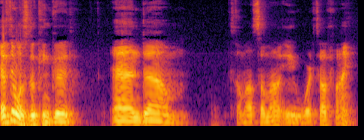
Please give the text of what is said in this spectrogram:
everything was looking good, and um, somehow somehow it worked out fine.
